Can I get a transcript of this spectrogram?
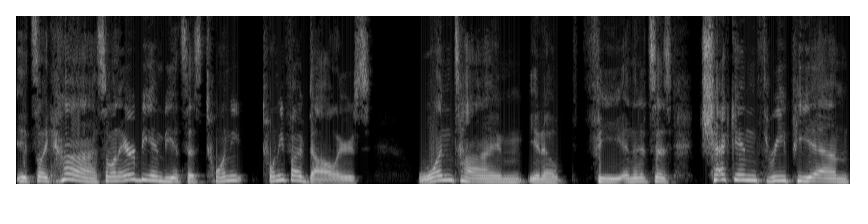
it's like, huh? So on Airbnb it says 20 $25 one time, you know, fee and then it says check in 3 p.m.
